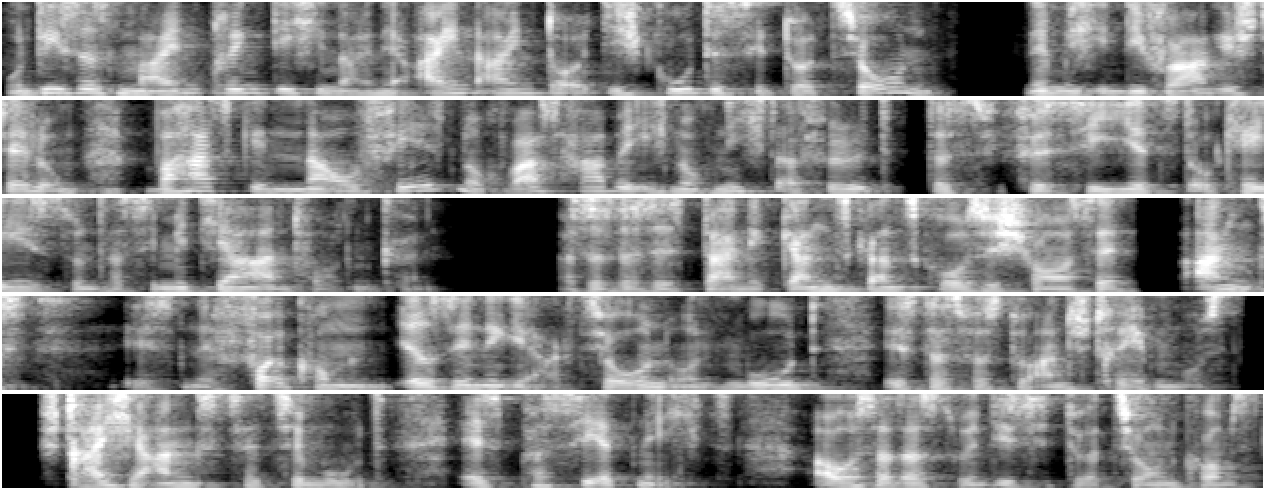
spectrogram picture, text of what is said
Und dieses Nein bringt dich in eine ein eindeutig gute Situation, nämlich in die Fragestellung, was genau fehlt noch, was habe ich noch nicht erfüllt, das für Sie jetzt okay ist und dass Sie mit Ja antworten können. Also das ist deine ganz, ganz große Chance. Angst ist eine vollkommen irrsinnige Aktion und Mut ist das, was du anstreben musst. Streiche Angst, setze Mut. Es passiert nichts, außer dass du in die Situation kommst,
